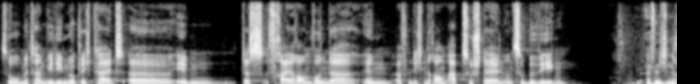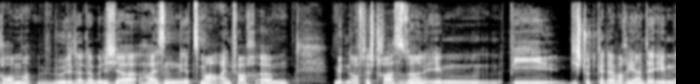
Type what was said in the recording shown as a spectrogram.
somit haben wir die Möglichkeit, äh, eben das Freiraumwunder im öffentlichen Raum abzustellen und zu bewegen. Im öffentlichen Raum würde dann aber nicht ja heißen, jetzt mal einfach ähm, mitten auf der Straße, sondern eben wie die Stuttgarter Variante eben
